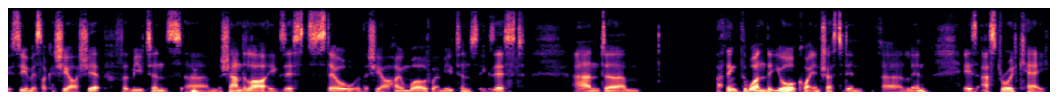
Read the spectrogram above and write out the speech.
assume it's like a Shi'ar ship for mutants. Hmm. Um, exists still, the Shi'ar homeworld where mutants exist. And um, I think the one that you're quite interested in, uh, Lynn, is Asteroid K.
